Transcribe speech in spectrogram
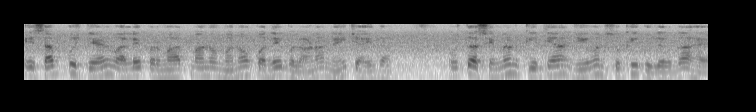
ਇਹ ਸਭ ਕੁਝ ਦੇਣ ਵਾਲੇ ਪਰਮਾਤਮਾ ਨੂੰ ਮਨੋਂ ਕਦੇ ਭੁਲਾਣਾ ਨਹੀਂ ਚਾਹੀਦਾ। ਉਸ ਦਾ ਸਿਮਰਨ ਕੀਤਿਆਂ ਜੀਵਨ ਸੁਖੀ ਗੁਜ਼ਰਦਾ ਹੈ।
